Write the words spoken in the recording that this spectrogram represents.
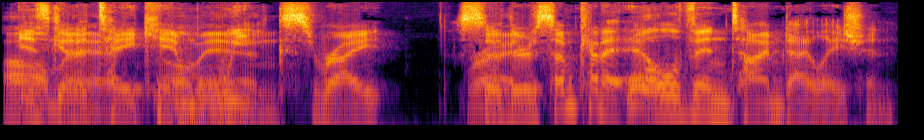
Oh, is going to take Oh, him man. weeks, right? So Right. there's some kind of Well- elven time dilation.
